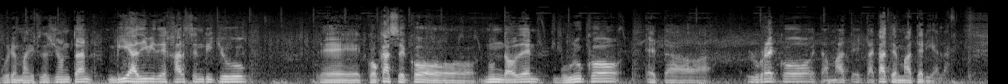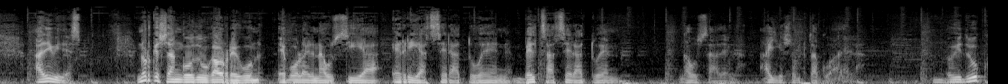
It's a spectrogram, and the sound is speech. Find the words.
gure manifestazio honetan, bi adibide jartzen ditugu e, kokazeko nun dauden buruko eta lurreko eta, mate, eta kate materialak. Adibidez, nork esango du gaur egun ebolaren hauzia herri atzeratuen, beltza atzeratuen gauza dela, aile sortutakoa dela. Hoi duk,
